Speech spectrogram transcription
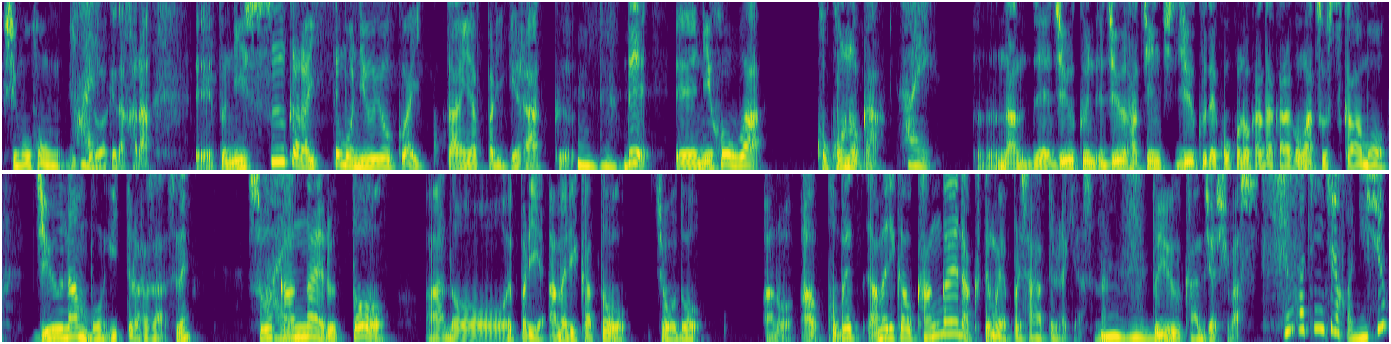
5本いってるわけだから、はい、えっ、と、日数から言ってもニューヨークは一旦やっぱり下落。うんうん、で、えー、日本は9日。はい。なんで、19、18日、19で9日だから5月2日はもう十何本いってるはずなんですね。そう考えると、はい、あの、やっぱりアメリカとちょうど、あの、あ、個別、アメリカを考えなくてもやっぱり下がってるような気がするな、うんうんうん、という感じがします。18日だから2週間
